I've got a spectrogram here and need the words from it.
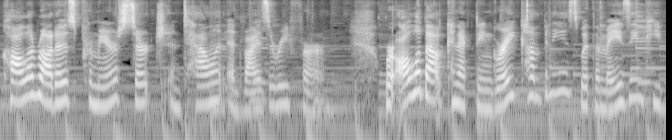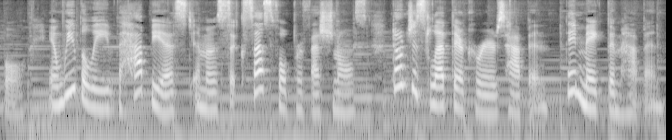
Colorado's premier search and talent advisory firm. We're all about connecting great companies with amazing people, and we believe the happiest and most successful professionals don't just let their careers happen, they make them happen.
